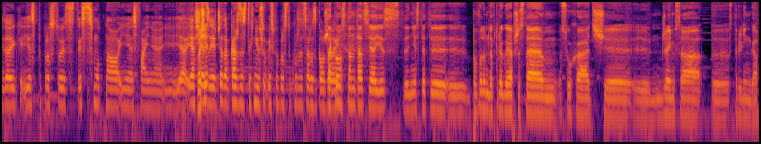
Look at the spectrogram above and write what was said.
I tak jest po prostu, jest, jest smutno i nie jest fajnie. I ja, ja Właśnie... siedzę i czytam, każdy z tych newsów jest po prostu, kurde, coraz gorzej. Ta konstantacja jest y, niestety y, powodem, dla którego ja przestałem słuchać y, Jamesa Sterlinga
